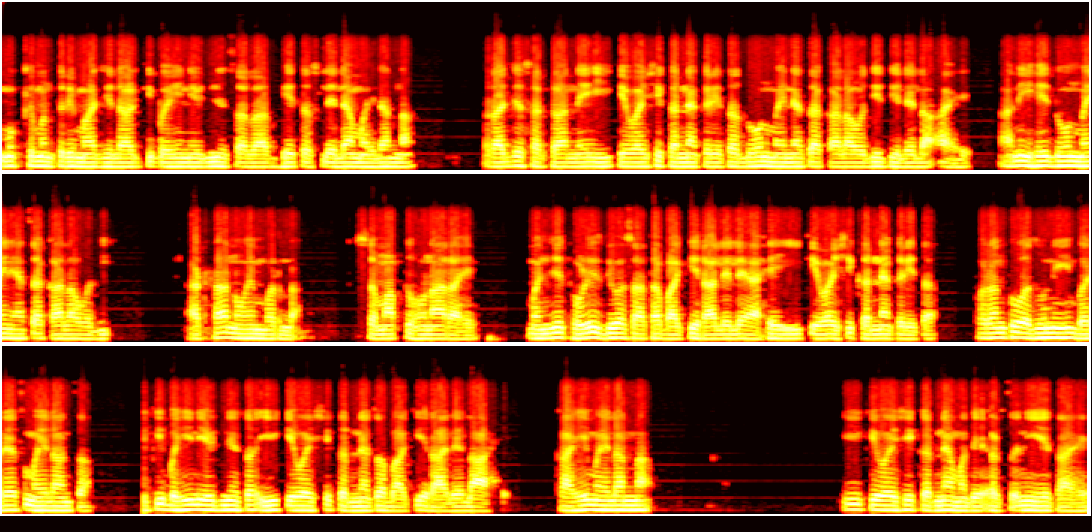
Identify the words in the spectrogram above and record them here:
मुख्यमंत्री माझी लाडकी बहीण योजनेचा लाभ घेत असलेल्या महिलांना राज्य सरकारने ई के वाय सी करण्याकरिता दोन महिन्याचा कालावधी दिलेला आहे आणि हे दोन महिन्याचा कालावधी अठरा नोव्हेंबरला समाप्त होणार आहे. म्हणजे थोडेच दिवस आता बाकी राहिलेले आहे ई के वाय सी करण्याकरिता. परंतु अजूनही बऱ्याच महिलांचा लाडकी बहीण योजनेचा ई के वाय सी करण्याचा बाकी राहिलेला आहे. काही महिलांना ई के वाय सी करण्यामध्ये अडचणी येत आहे.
